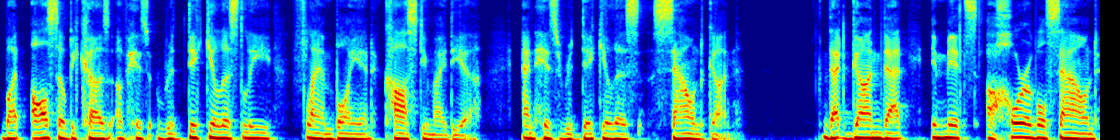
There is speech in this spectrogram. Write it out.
but also because of his ridiculously flamboyant costume idea and his ridiculous sound gun. That gun that emits a horrible sound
